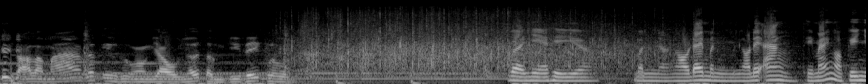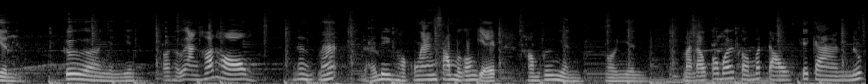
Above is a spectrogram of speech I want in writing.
chứng tỏ là má rất yêu thương con dâu nhớ từng chi tiết luôn về nhà thì ờ, mình ờ, ngồi đây mình, mình ngồi đây ăn thì má ngồi kia nhìn cứ ờ, nhìn nhìn coi thử ăn hết không? Nói, má để đi hoặc con ăn xong rồi con dẹp. Không cứ nhìn ngồi nhìn mà đâu có bới cơm hết đâu. Cái ca nước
